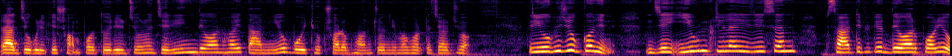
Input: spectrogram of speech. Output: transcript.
রাজ্যগুলিকে সম্পদ তৈরির জন্য যে ঋণ দেওয়ার হয় তা নিয়েও বৈঠক সরব হন চন্দ্রিমা ভট্টাচার্য। তিনি অভিযোগ করেন যে ইউটিলাইজেশন সার্টিফিকেট দেওয়ার পরেও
